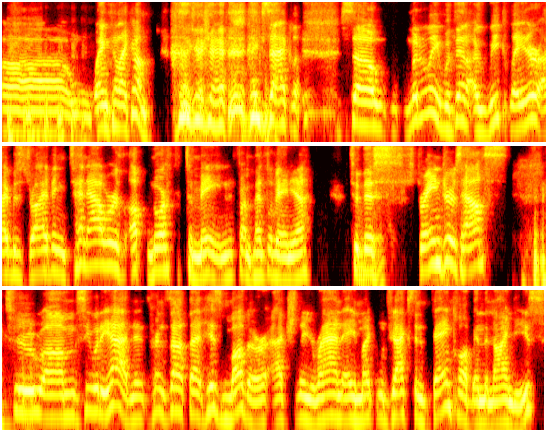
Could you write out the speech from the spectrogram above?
uh, when can I come? exactly. So literally within a week later, I was driving 10 hours up north to Maine from Pennsylvania to this stranger's house to um, see what he had. And it turns out that his mother actually ran a Michael Jackson fan club in the 90s.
